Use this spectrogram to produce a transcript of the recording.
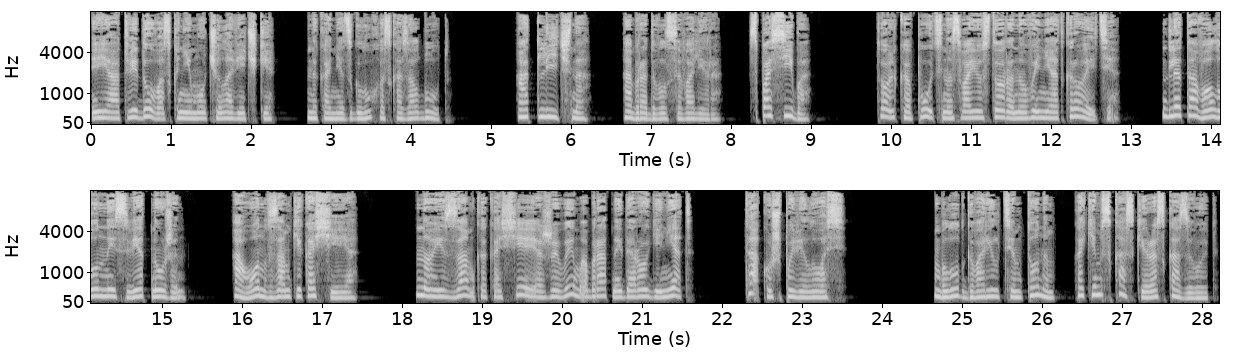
«Я отведу вас к нему, человечки», — наконец глухо сказал Блуд. «Отлично!» — обрадовался Валера. «Спасибо! Только путь на свою сторону вы не откроете. Для того лунный свет нужен, а он в замке Кощея. Но из замка Кощея живым обратной дороги нет. Так уж повелось». Блуд говорил тем тоном, каким сказки рассказывают,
